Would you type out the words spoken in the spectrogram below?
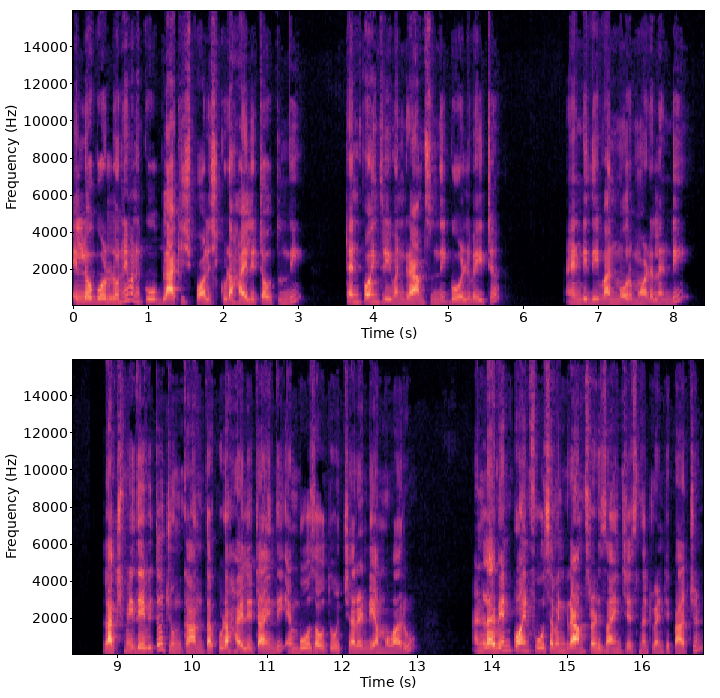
ఎల్లో గోల్డ్లోనే మనకు బ్లాకిష్ పాలిష్ కూడా హైలైట్ అవుతుంది ten point three one grams ఉంది గోల్డ్ వెయిట్ అండ్ ఇది వన్ మోర్ మోడల్ అండి. లక్ష్మీదేవితో జుంకా అంతా కూడా హైలైట్ అయింది. ఎంబోజ్ అవుతూ వచ్చారండి అమ్మవారు. And eleven point four seven గ్రామ్స్లో డిజైన్ చేసినటువంటి ప్యాటర్న్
